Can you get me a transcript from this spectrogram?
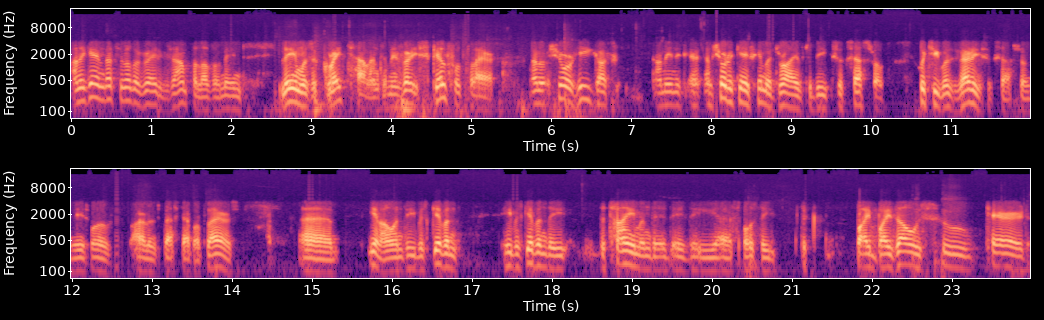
And again, that's another great example of, I mean, Liam was a great talent, I mean, very skillful player. And I'm sure he got, I mean, it, I'm sure it gave him a drive to be successful, which he was very successful. He's one of Ireland's best ever players. Uh, you know, and he was given, he was given the, the time and the, the, the uh, I suppose the, the, by, by those who cared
